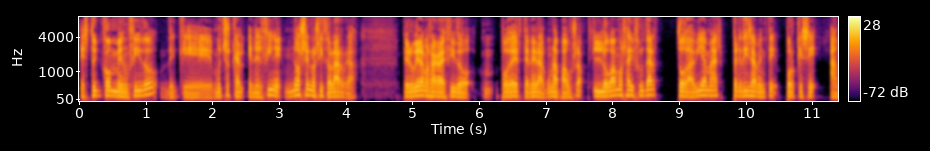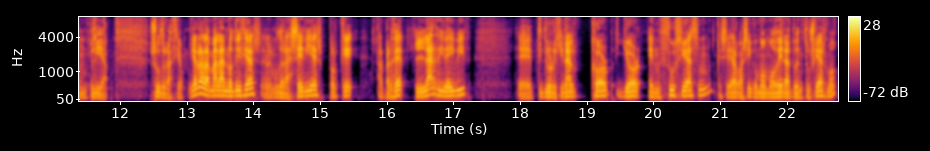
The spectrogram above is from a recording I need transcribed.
Estoy convencido de que muchos que en el cine no se nos hizo larga, pero hubiéramos agradecido poder tener alguna pausa, lo vamos a disfrutar todavía más precisamente porque se amplía su duración. Y ahora las malas noticias en el mundo de las series, porque al parecer Larry David, eh, título original Curb Your Enthusiasm, que sería algo así como modera tu entusiasmo.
